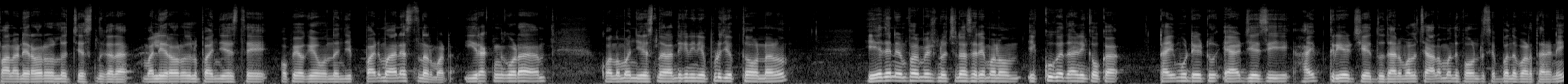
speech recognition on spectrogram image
పలానా ఇరవై రోజులు వచ్చేస్తుంది కదా మళ్ళీ ఇరవై రోజులు పని చేస్తే ఉపయోగం ఉందని చెప్పి పని మానేస్తున్నారు అనమాట ఈ రకంగా కూడా కొంతమంది చేస్తున్నారు. అందుకే నేను ఎప్పుడు చెప్తూ ఉన్నాను ఏదైనా ఇన్ఫర్మేషన్ వచ్చినా సరే మనం ఎక్కువగా దానికి ఒక టైము డేటు యాడ్ చేసి హైప్ క్రియేట్ చేయొద్దు. దానివల్ల చాలామంది ఫౌండర్స్ ఇబ్బంది పడతారని.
